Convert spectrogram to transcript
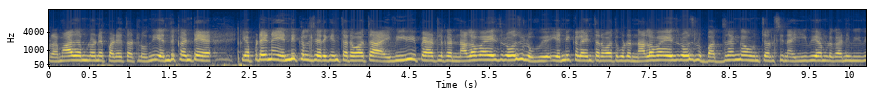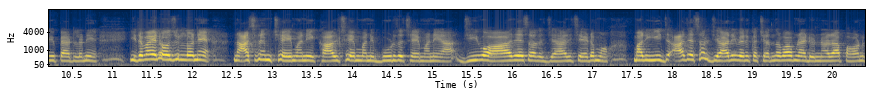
ప్రమాదంలోనే పడేటట్లు ఉంది. ఎందుకంటే ఎప్పుడైనా ఎన్నికలు జరిగిన తర్వాత వీవీప్యాట్లుగా నలభై ఐదు రోజులు ఎన్నికలైన తర్వాత కూడా నలభై ఐదు రోజులు భద్రంగా ఉంచాల్సిన ఈవీఎంలు కానీ వీవీప్యాట్లని ఇరవై రోజుల్లోనే నాశనం చేయమని కాల్ చేయమని బూడిద చేయమని జీవో ఆదేశాలు జారీ చేయడము. మరి ఈ ఆదేశాలు జారీ వెనుక చంద్రబాబు నాయుడు ఉన్నారా? పవన్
